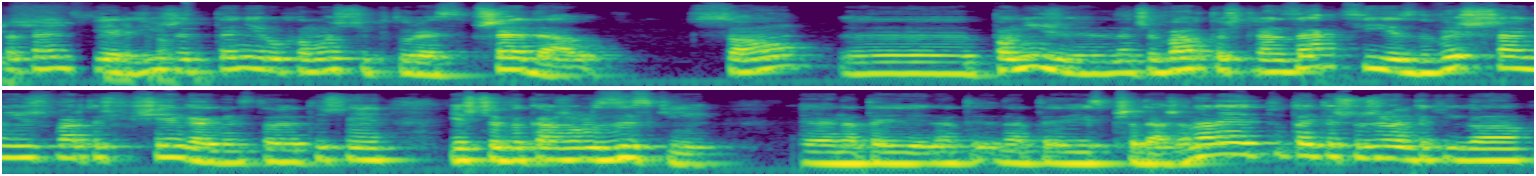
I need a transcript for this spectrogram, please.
PKN twierdzi, że te nieruchomości, które sprzedał są poniżej, znaczy wartość transakcji jest wyższa niż wartość w księgach, więc teoretycznie jeszcze wykażą zyski yy, na tej, na, te, na tej sprzedaży. No ale tutaj też użyłem takiego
